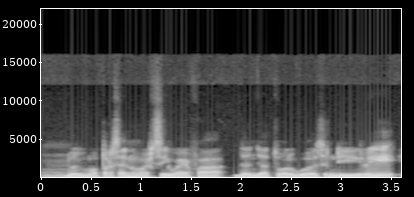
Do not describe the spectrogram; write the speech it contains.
Hmm. 25% masih WFA dan jadwal gue sendiri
